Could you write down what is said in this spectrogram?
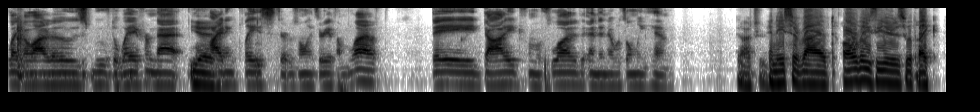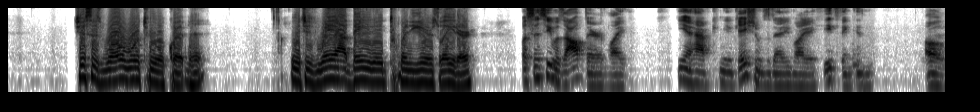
like a lot of those moved away from that Yeah. hiding place there was only three of them left they died from a flood and then there was only him Gotcha. And he survived all these years with like just his World War II equipment, which is way outdated 20 years later. but since he was out there like he didn't have communications with anybody he's thinking oh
